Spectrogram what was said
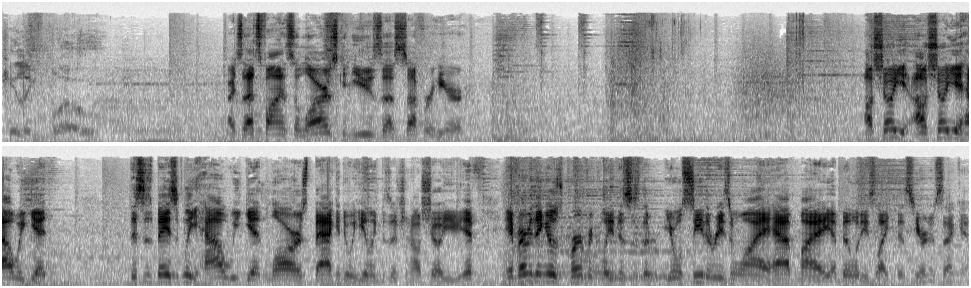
killing blow. Alright, so that's fine. So Lars can use uh, Suffer here. I'll show you I'll show you how we get this is basically how we get Lars back into a healing position. I'll show you. If if everything goes perfectly, this is the you'll see the reason why I have my abilities like this here in a second.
